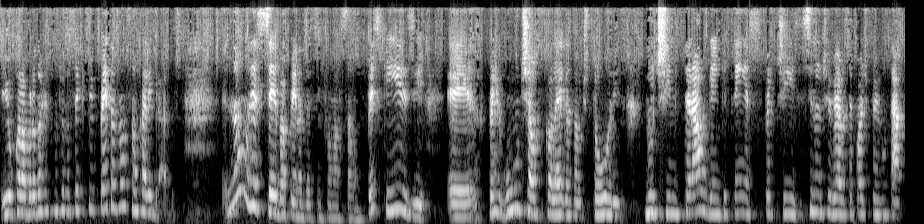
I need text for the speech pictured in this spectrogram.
E o colaborador responde a você que pipetas não são calibradas. Não receba apenas essa informação, pesquise, é, pergunte aos colegas auditores no time, terá alguém que tenha essa expertise. Se não tiver, você pode perguntar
